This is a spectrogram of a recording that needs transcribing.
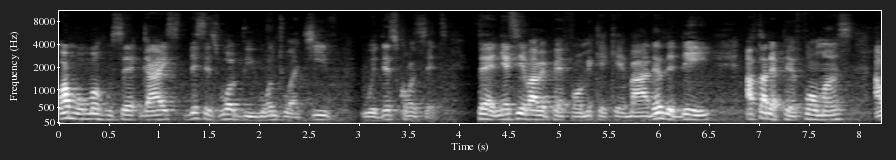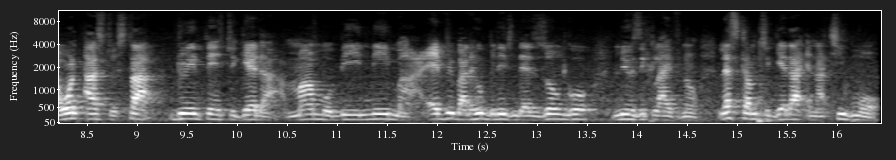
one moment who say guys this is what we want to achieve with this concert say yes you have perform keke but at the end of the day after the performance i want us to start doing things together. Mamobi nima everybody who believes in the zongo music life no? Let's come together and achieve more.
